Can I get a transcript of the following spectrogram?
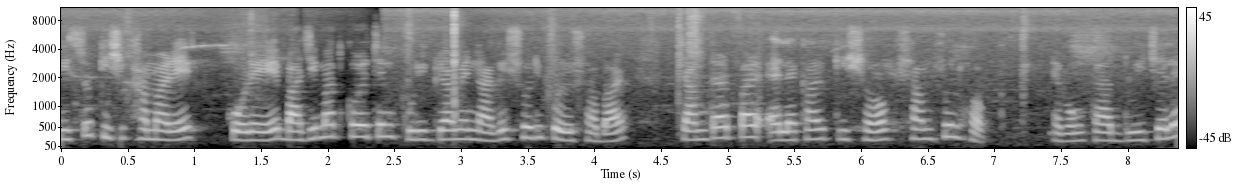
মিশ্র কৃষি খামারে করে বাজিমাত করেছেন কুড়িগ্রামের নাগেশ্বরী পৌরসভার চামটারপাড় এলাকার কৃষক শামসুল হক এবং তার দুই ছেলে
